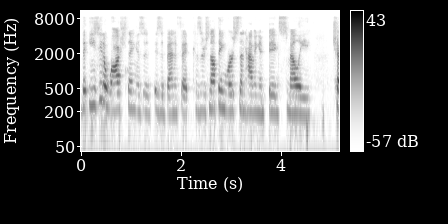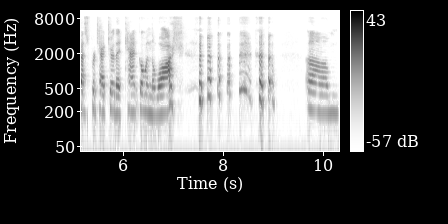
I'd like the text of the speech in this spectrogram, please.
the easy to wash thing is a is a benefit because there's nothing worse than having a big smelly chest protector that can't go in the wash. um,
